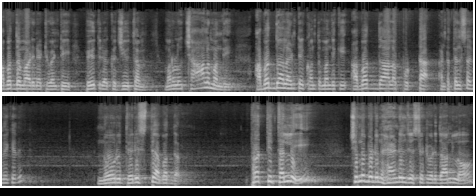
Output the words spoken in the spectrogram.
అబద్ధమాడినటువంటి పేతురు యొక్క జీవితం మనలో చాలామంది అబద్ధాలంటే కొంతమందికి అబద్ధాల పుట్ట అంటే తెలుసా మీకు ఇది నోరు తెరిస్తే అబద్ధం. ప్రతి తల్లి చిన్న బిడ్డను హ్యాండిల్ చేసేటువంటి దానిలో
